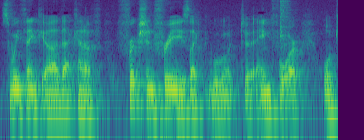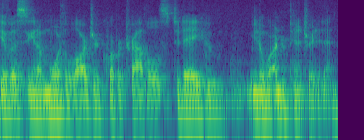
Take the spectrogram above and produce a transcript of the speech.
So we think uh, that kind of friction free is like we want to aim for will give us you know more of the larger corporate travels today who you know we're underpenetrated in.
